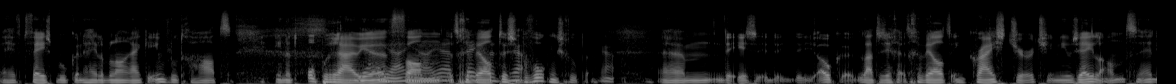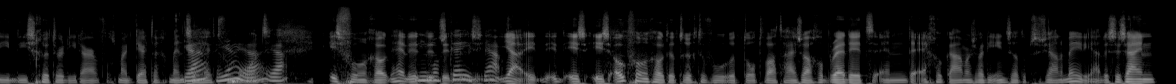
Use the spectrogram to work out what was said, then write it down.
heeft Facebook een hele belangrijke invloed gehad in het opruien Ja, ja, van ja, het zeker, geweld tussen bevolkingsgroepen. Ja. Ehm, er is de- de- ook, eh, laten we zeggen, het geweld in Christchurch in Nieuw-Zeeland. hè, Die, die schutter die daar volgens mij 30 mensen heeft ja, ja, vermoord ja. is voor een groot. Hè, de- Die de- de- moskees, ja. ja, is, is ook voor een groot deel terug te voeren tot wat hij zag op Reddit en de echokamers waar hij in zat op sociale media. Dus er zijn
